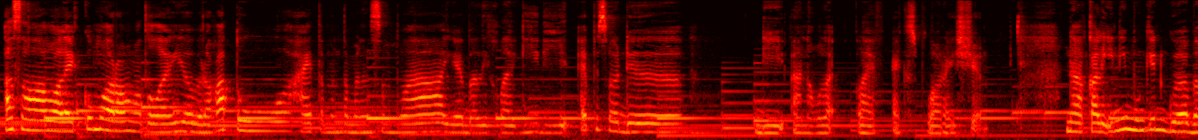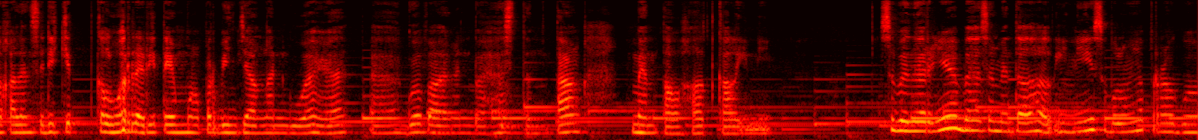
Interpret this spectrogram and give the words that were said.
Assalamualaikum warahmatullahi wabarakatuh. Hai teman-teman semua Ya balik lagi di episode Di Anak Life Exploration. Nah kali ini mungkin gue bakalan sedikit keluar dari tema perbincangan gue ya. Uh, Gue bakalan bahas tentang mental health kali ini. Sebenarnya bahasan mental health ini sebelumnya pernah gue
